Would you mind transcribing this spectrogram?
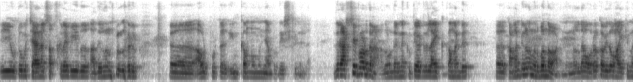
ഈ യൂട്യൂബ് ചാനൽ സബ്സ്ക്രൈബ് ചെയ്ത് അതിൽ നിന്നുള്ളൊരു ഔട്ട്പുട്ട് ഇൻകം ഒന്നും ഞാൻ പ്രതീക്ഷിക്കുന്നില്ല. ഇത് രാഷ്ട്രീയ പ്രവർത്തനമാണ്. അതുകൊണ്ട് തന്നെ കൃത്യമായിട്ട് ലൈക്ക് കമന്റ് കമന്റുകൾ നിർബന്ധമാണ്. നിങ്ങളുടെ ഓരോ കവിത വായിക്കുന്ന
